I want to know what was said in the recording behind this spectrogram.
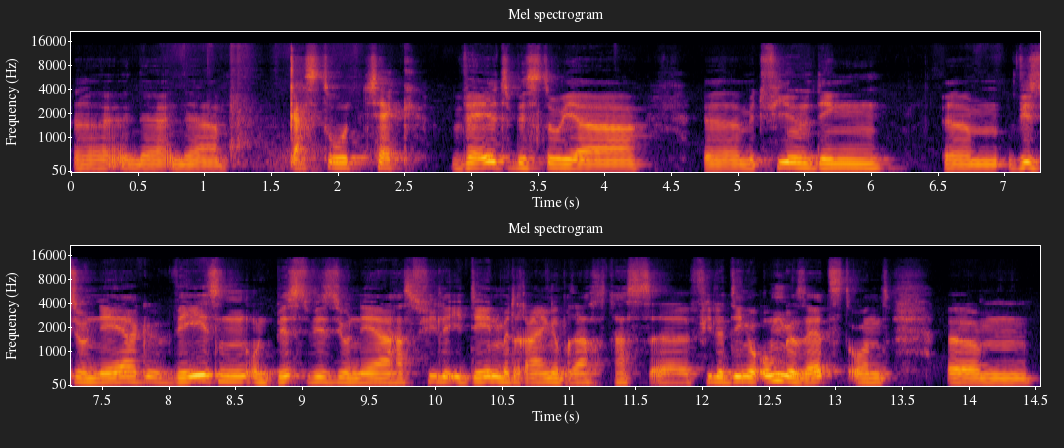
äh, in der, in der Gastro-Tech-Welt, bist du ja äh, mit vielen Dingen ähm, visionär gewesen und bist visionär, hast viele Ideen mit reingebracht, hast äh, viele Dinge umgesetzt und ähm,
